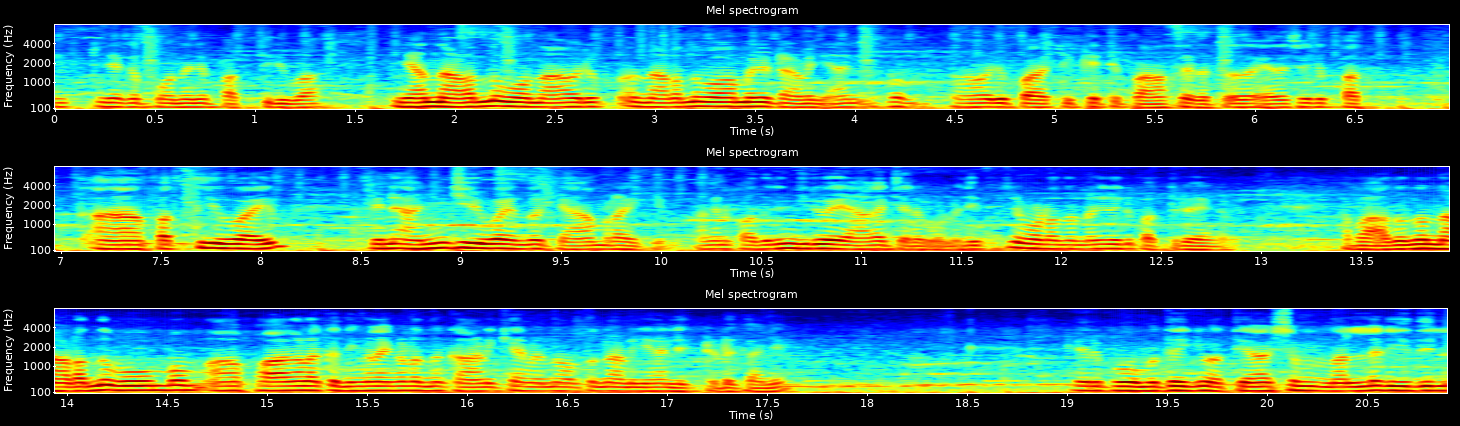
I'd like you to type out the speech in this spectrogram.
ലിഫ്റ്റിനൊക്കെ പോകുന്നതിന് പത്ത് രൂപ. ഞാൻ നടന്നു പോകുന്ന ആ ഒരു നടന്നു പോകാൻ വേണ്ടിയിട്ടാണ് ഞാൻ ഇപ്പം ആ ഒരു ടിക്കറ്റ് പാസ് എടുത്തത്. ഏകദേശം ഒരു പത്ത് പത്ത് രൂപയും പിന്നെ അഞ്ച് രൂപ എന്തോ ക്യാമറയ്ക്കും അങ്ങനെ പതിനഞ്ച് രൂപയാകെ ചിലവുണ്ട്. ലിഫ്റ്റിന് പോകണമെന്നുണ്ടെങ്കിൽ ഒരു പത്ത് രൂപയും കൂടെ. അപ്പോൾ അതൊന്ന് നടന്നു പോകുമ്പം ആ ഭാഗങ്ങളൊക്കെ നിങ്ങളെ കൂടെ ഒന്ന് കാണിക്കാം എന്നോർത്തുകൊണ്ടാണ് ഞാൻ ലിഫ്റ്റ് എടുക്കാൻ. കയറി പോകുമ്പോഴത്തേക്കും അത്യാവശ്യം നല്ല രീതിയിൽ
